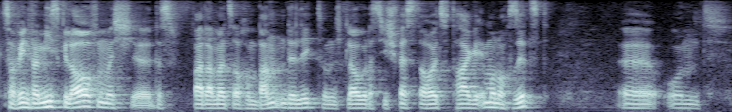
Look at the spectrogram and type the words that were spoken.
ist auf jeden Fall mies gelaufen. Ich, äh, das war damals auch ein Bandendelikt und ich glaube, dass die Schwester heutzutage immer noch sitzt. Äh, und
